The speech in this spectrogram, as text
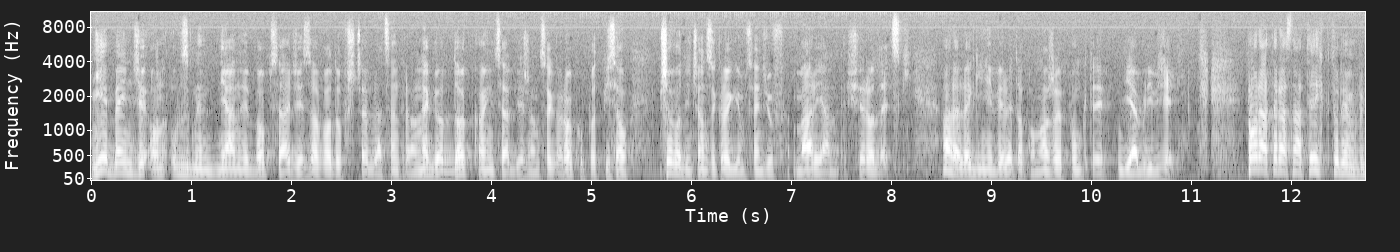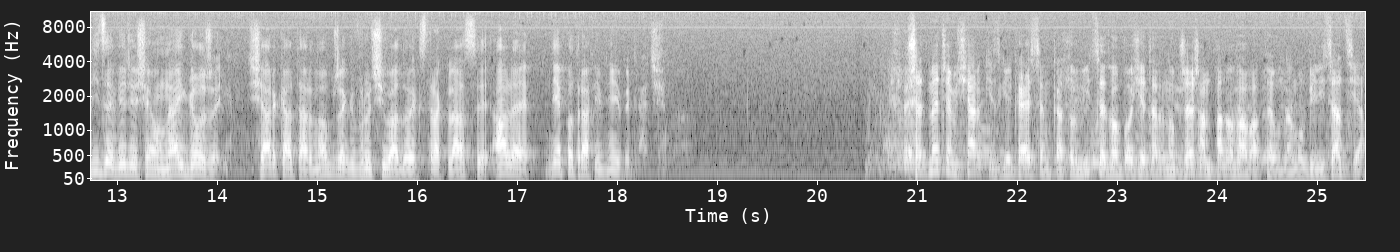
nie będzie on uwzględniany w obsadzie zawodów szczebla centralnego do końca bieżącego roku, podpisał przewodniczący Kolegium Sędziów Marian Środecki. Ale Legii niewiele to pomoże, punkty diabli wzięli. Pora teraz na tych, którym w lidze wiedzie się najgorzej. Siarka Tarnobrzeg wróciła do ekstraklasy, ale nie potrafi w niej wygrać. Przed meczem siarki z GKS-em Katowice w obozie Tarnobrzeżan panowała pełna mobilizacja.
